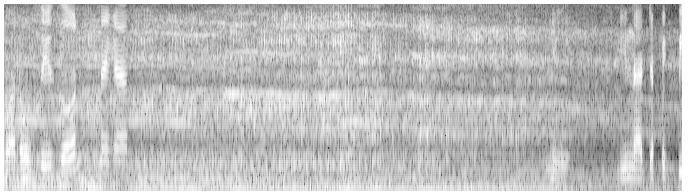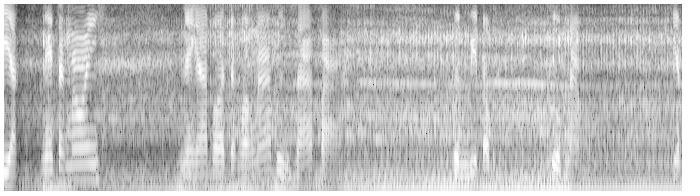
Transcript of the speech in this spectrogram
กอดอกสีโซนนะครับนี่ดินอาจจะเปียกๆเนี่ยจักน่อยนะครับเพราะจะของน้าพึ่งสาป่าพึ่งวิทย์ออกสูบน้ำเก็บ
